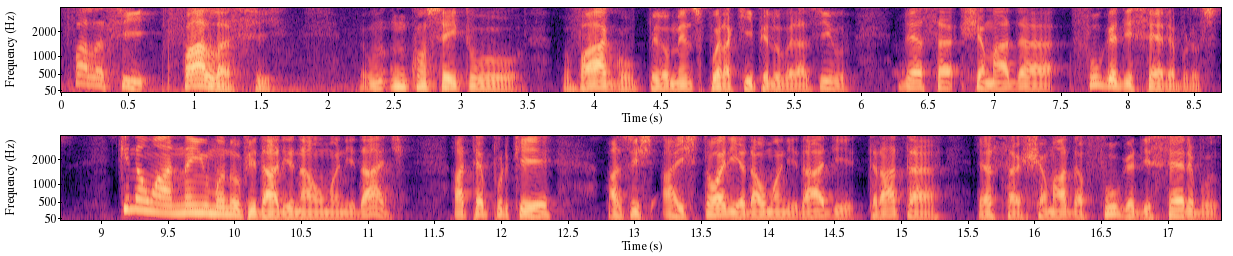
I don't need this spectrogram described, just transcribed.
Fala-se, fala-se, um, um conceito vago, pelo menos por aqui pelo Brasil, dessa chamada fuga de cérebros que não há nenhuma novidade na humanidade, até porque a história da humanidade trata essa chamada fuga de cérebro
